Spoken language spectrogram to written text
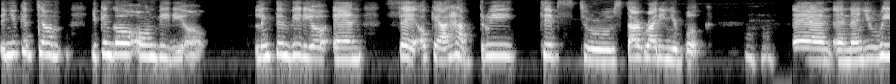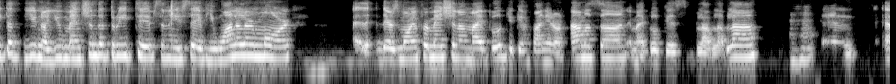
then you can tell, you can go on video, LinkedIn video, and say, okay, I have three tips to start writing your book. Mhm. And and then you read the, you know, you mention the three tips, and then you say, if you want to learn more, uh, there's more information on my book. You can find it on Amazon, and my book is blah blah blah. Mhm. Uh,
